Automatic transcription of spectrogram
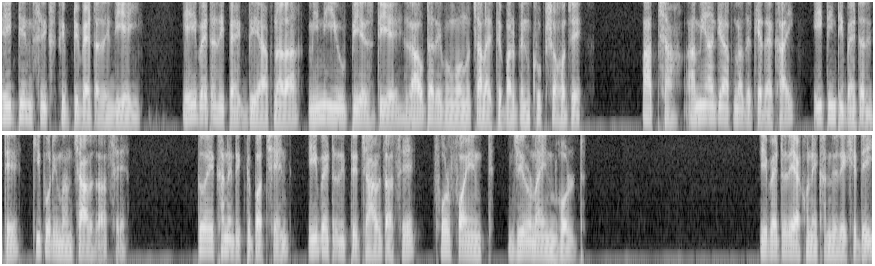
এইটিন সিক্স ফিফটি ব্যাটারি দিয়েই। এই ব্যাটারি প্যাক দিয়ে আপনারা মিনি ইউপিএস দিয়ে রাউটার এবং অন্য চালাইতে পারবেন খুব সহজে। আচ্ছা আমি আগে আপনাদেরকে দেখাই এই তিনটি ব্যাটারিতে কি পরিমাণ চার্জ আছে। তো এখানে দেখতে পাচ্ছেন, এই ব্যাটারিতে চার্জ আছে four point zero nine volt এই ব্যাটারি এখন এখানে রেখে দেই।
